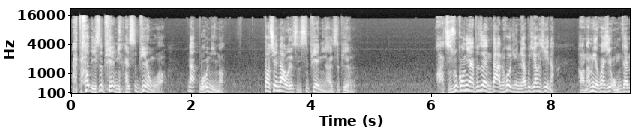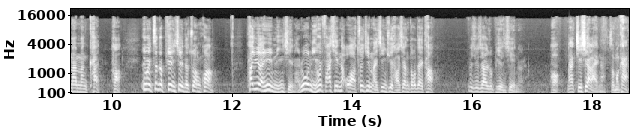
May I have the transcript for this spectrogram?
啊，到底是骗你还是骗我？那我问你嘛，到现在为止是骗你还是骗我？啊，指数空间还不是很大，你或许你还不相信呢。好，那没有关系，我们再慢慢看哈。因为这个骗线的状况，它越来越明显了。如果你会发现到，哇，最近买进去好像都在套，那就叫做骗线了。好，那接下来呢，怎么看？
